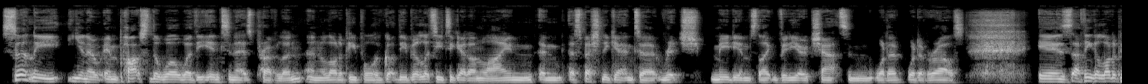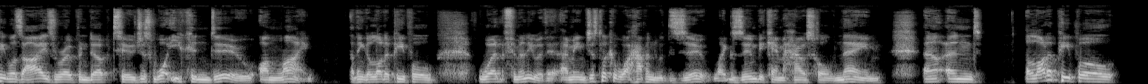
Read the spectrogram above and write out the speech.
certainly, you know, in parts of the world where the internet is prevalent and a lot of people have got the ability to get online and especially get into rich mediums like video chats and whatever, whatever else is I think a lot of people's eyes were opened up to just what you can do online. I think a lot of people weren't familiar with it. I mean, just look at what happened with Zoom. Like Zoom became a household name, and, and a lot of people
